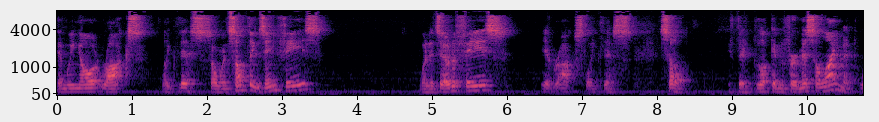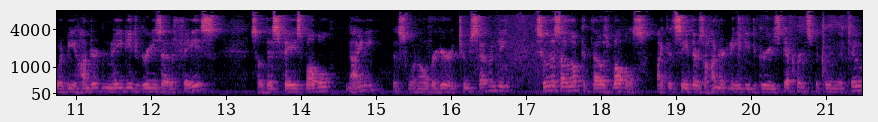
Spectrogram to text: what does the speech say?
then we know it rocks like this. So when something's in phase, when it's out of phase, it rocks like this. So if they're looking for misalignment, would be 180 degrees out of phase. So this phase bubble, 90, this one over here at 270. As soon as I look at those bubbles, I could see there's 180 degrees difference between the two.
